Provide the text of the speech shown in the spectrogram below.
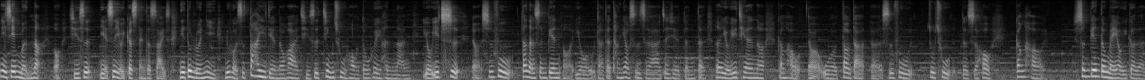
那些门呐、哦，其实也是有一个 standard size。你的轮椅如果是大一点的话，其实进出哈都会很难。有一次，呃，师傅当然身边呃有他的汤药师子啊这些等等。那有一天呢，刚好呃我到达呃师傅住处的时候，刚好身边都没有一个人，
